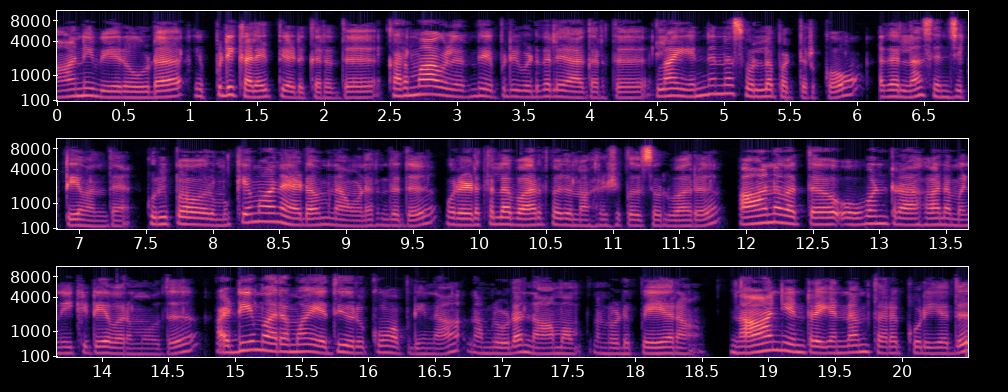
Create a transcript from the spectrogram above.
ஆணி வேரோட எப்படி கலைத்து எடுக்கிறது கர்மாவில இருந்து எப்படி விடுதலை ஆகிறது எல்லாம் என்னென்ன சொல்லப்பட்டிருக்கோ அதெல்லாம் செஞ்சுக்கிட்டே வந்தேன். குறிப்பா ஒரு முக்கியமான இடம் நான் உணர்ந்தது ஒரு இடத்துல பாரத்வாஜ மகரிஷிகள் சொல்வாரு ஆணவத்தை ஒவ்வொன்றாக நம்ம நீக்கிட்டே வரும்போது அடிமரமா எது இருக்கும் அப்படின்னா நம்மளோட நாமம் நம்மளோட பெயரா நான் என்ற எண்ணம் தரக்கூடியது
